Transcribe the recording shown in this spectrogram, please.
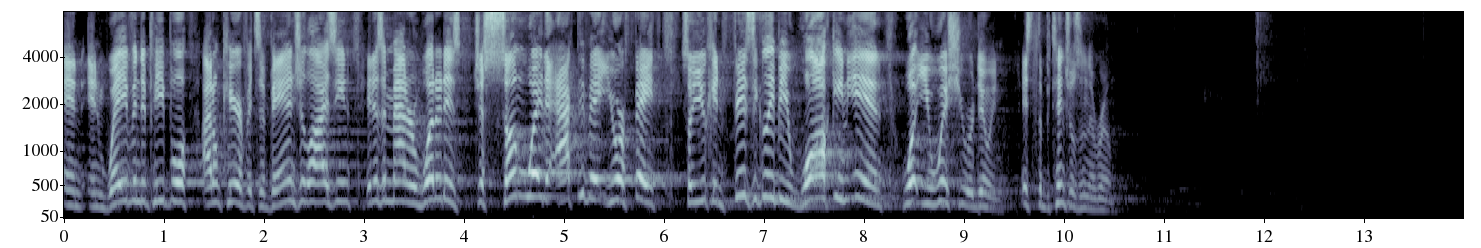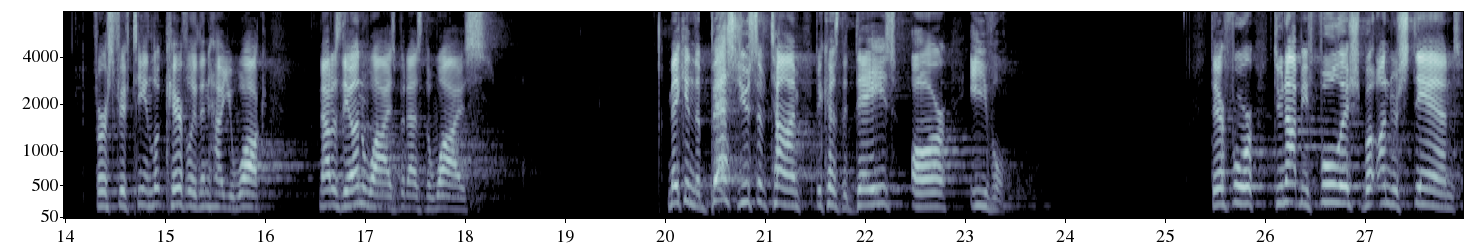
and, and waving to people. I don't care if it's evangelizing. It doesn't matter what it is, just some way to activate your faith so you can physically be walking in what you wish you were doing. It's the potentials in the room. Verse 15 Look carefully then how you walk, not as the unwise, but as the wise. Making the best use of time because the days are evil. Therefore, do not be foolish, but understand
